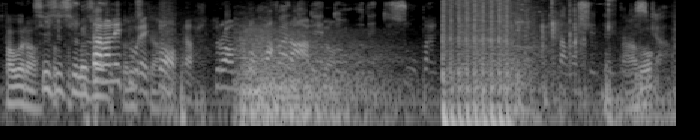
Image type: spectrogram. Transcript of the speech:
pauro. Sì, sì, sì, lo so. Sta la le lettura è sopra, stronzo Infatti, ho bastardo. detto, ho detto sopra. Stava scendendo le Bravo. scale.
